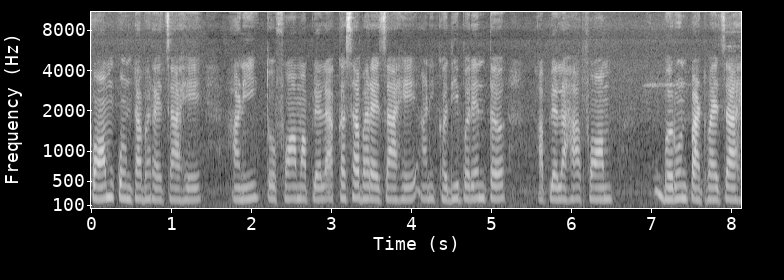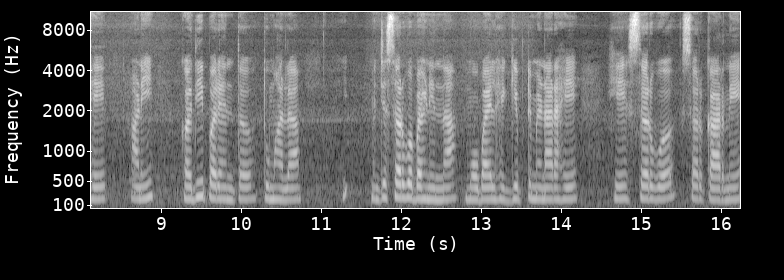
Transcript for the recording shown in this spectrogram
फॉर्म कोणता भरायचा आहे आणि तो फॉर्म आपल्याला कसा भरायचा आहे आणि कधीपर्यंत आपल्याला हा फॉर्म भरून पाठवायचा आहे आणि कधीपर्यंत तुम्हाला म्हणजे सर्व बहिणींना मोबाईल हे गिफ्ट मिळणार आहे हे सर्व सरकारने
